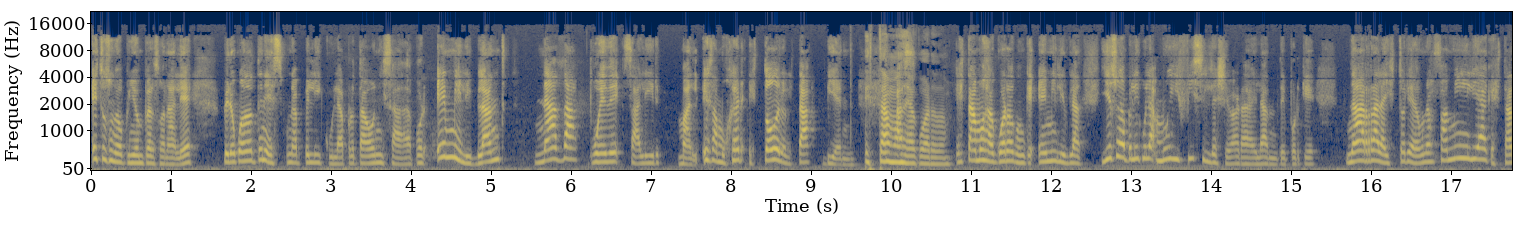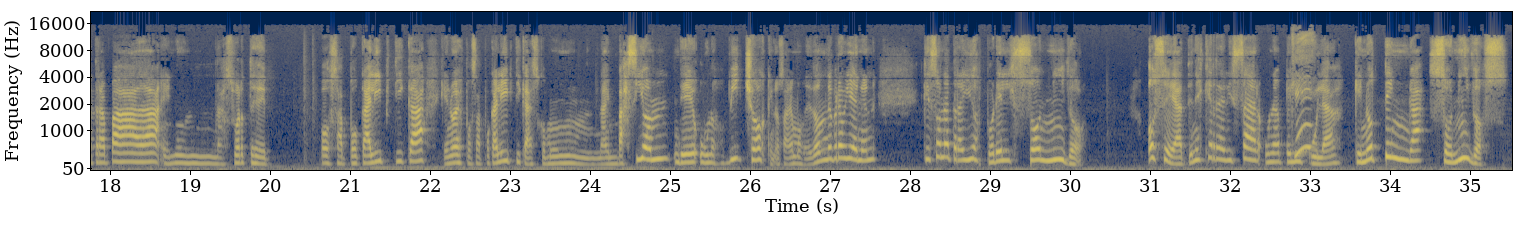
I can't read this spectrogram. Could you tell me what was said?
Esto es una opinión personal, ¿eh? Pero cuando tenés una película protagonizada por Emily Blunt, nada puede salir mal. Esa mujer es todo lo que está bien. Estamos de acuerdo. Estamos de acuerdo con que Emily Blunt. Y es una película muy difícil de llevar adelante porque narra la historia de una familia que está atrapada en una suerte de posapocalíptica, que no es posapocalíptica, es como una invasión de unos bichos que no sabemos de dónde provienen, que son atraídos por el sonido. O sea, tenés que realizar una película que no tenga sonidos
